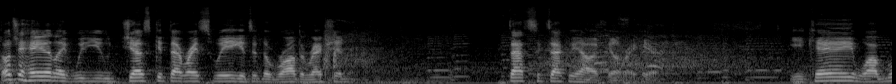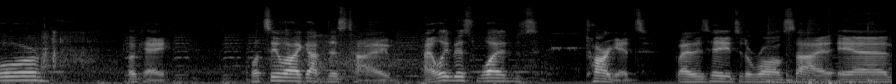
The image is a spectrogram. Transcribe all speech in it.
Don't you hate it like when you just get that right swing, it's in the wrong direction? that's exactly how I feel right here. EK, one more. Okay. Let's see what I got this time. I only missed one's target, but I just hit it to the wrong side. And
